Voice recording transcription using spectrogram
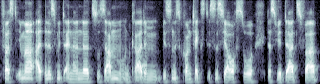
fast immer alles miteinander zusammen und gerade im Business-Kontext ist es ja auch so, dass wir da zwar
